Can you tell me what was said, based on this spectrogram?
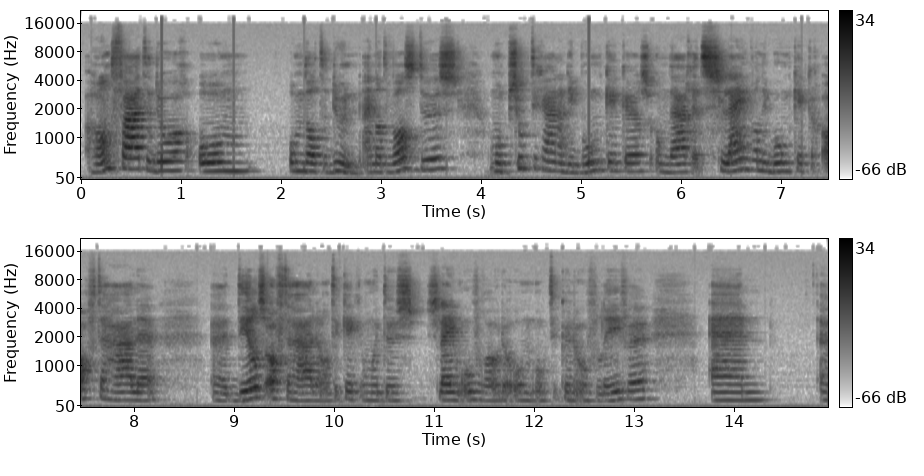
handvaten door om, om dat te doen. En dat was dus om op zoek te gaan naar die boomkikkers, om daar het slijm van die boomkikker af te halen, uh, deels af te halen, want de kikker moet dus slijm overhouden om ook te kunnen overleven. En uh,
